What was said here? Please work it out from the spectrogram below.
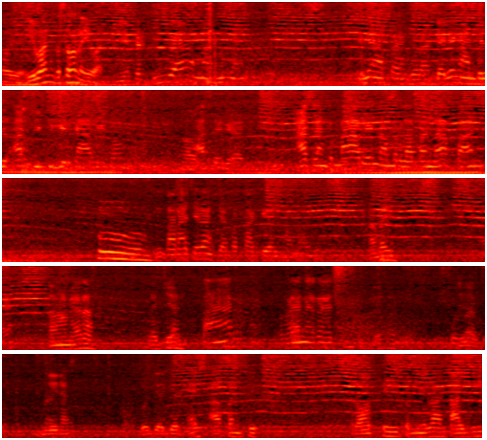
Oh iya, Iwan ke sana Iwan. Ya berdua sama Iwan. Ini apa yang kurang? Jadi ngambil as di pinggir kali mau. Oh. As kan. As yang kemarin nomor 88. Uh. Ntar aja lah dapat tagihan sama. Apa ini? Eh? Tanggal merah. Gajian. Ntar rene rene. Ya, beli nasi. Gue jajan es apa sih? Roti, cemilan, pagi.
